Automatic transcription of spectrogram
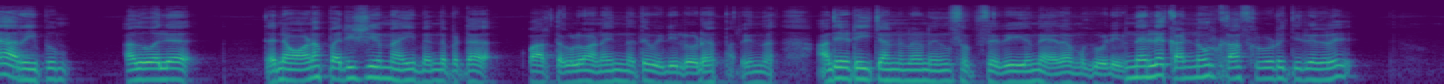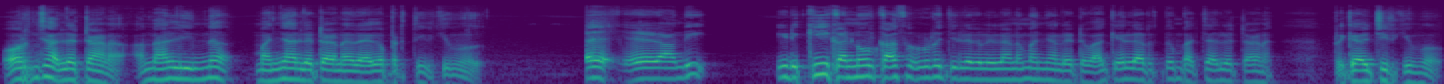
അറിയിപ്പും അതുപോലെ തന്നെ ഓണപരീക്ഷയുമായി ബന്ധപ്പെട്ട വാർത്തകളുമാണ് ഇന്നത്തെ വീഡിയോയിലൂടെ പറയുന്നത്. ആദ്യമായിട്ട് ഈ ചാനലാണ് സബ്സ്ക്രൈബ് ചെയ്യുന്ന നേരെ നമുക്ക് വീഡിയോ ഇന്നലെ കണ്ണൂർ കാസർഗോഡ് ജില്ലകളിൽ ഓറഞ്ച് അലർട്ടാണ്. എന്നാൽ ഇന്ന് മഞ്ഞ അലർട്ടാണ് രേഖപ്പെടുത്തിയിരിക്കുന്നത്. ഏഴാം തീയതി ഇടുക്കി കണ്ണൂർ കാസർഗോഡ് ജില്ലകളിലാണ് മഞ്ഞ അലർട്ട്. ബാക്കി എല്ലായിടത്തും പച്ച അലർട്ടാണ് പ്രഖ്യാപിച്ചിരിക്കുന്നത്.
